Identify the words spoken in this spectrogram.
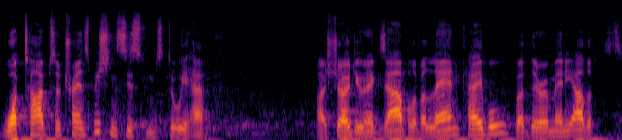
what types of transmission systems do we have? I showed you an example of a LAN cable, but there are many others.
